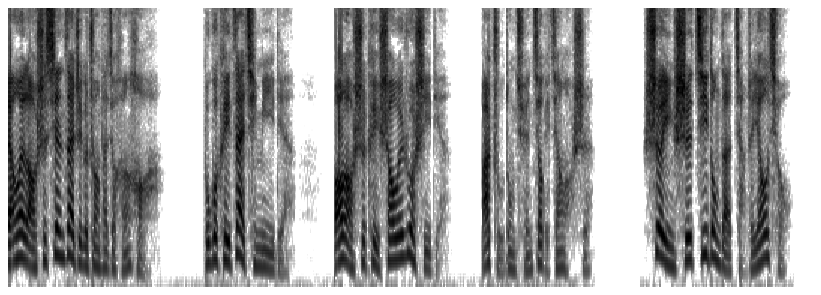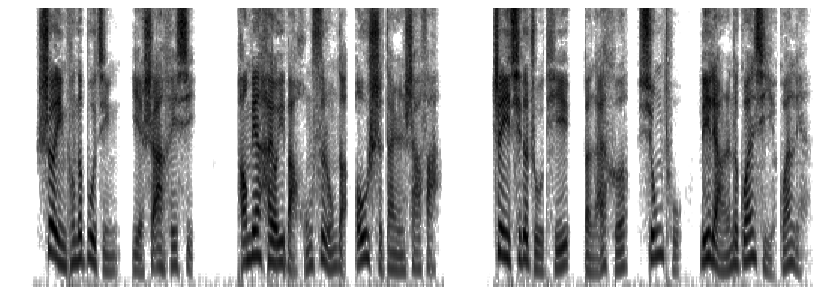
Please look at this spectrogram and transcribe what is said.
两位老师现在这个状态就很好啊，不过可以再亲密一点。宝老师可以稍微弱势一点，把主动权交给江老师。摄影师激动的讲着要求。摄影棚的布景也是暗黑系，旁边还有一把红丝绒的欧式单人沙发。这一期的主题本来和凶徒里两人的关系也关联。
